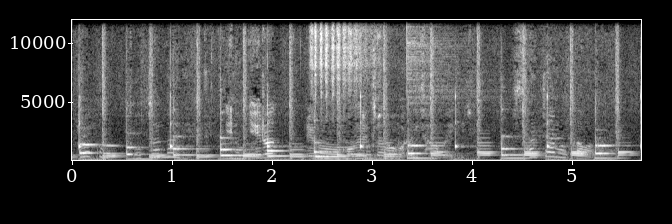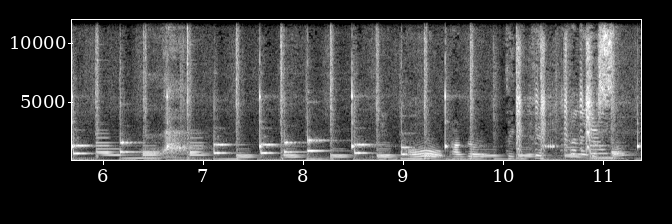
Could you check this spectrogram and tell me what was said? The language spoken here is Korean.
방금 되게 편해졌어.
